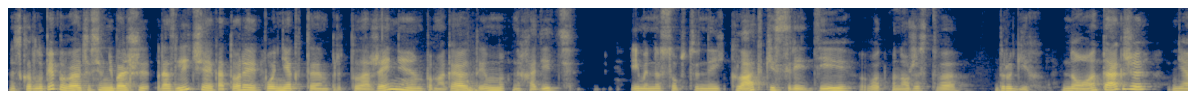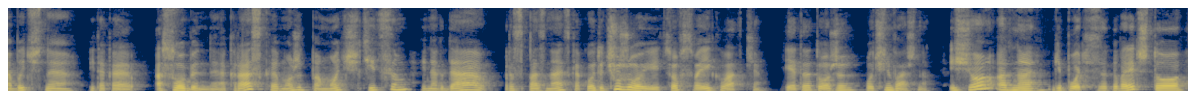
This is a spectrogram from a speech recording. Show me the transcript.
на скорлупе бывают совсем небольшие различия, которые по некоторым предположениям помогают им находить именно собственные кладки среди вот множества других. Но также необычная и такая особенная окраска может помочь птицам иногда распознать какое-то чужое яйцо в своей кладке. Это тоже очень важно. Еще одна гипотеза говорит, что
